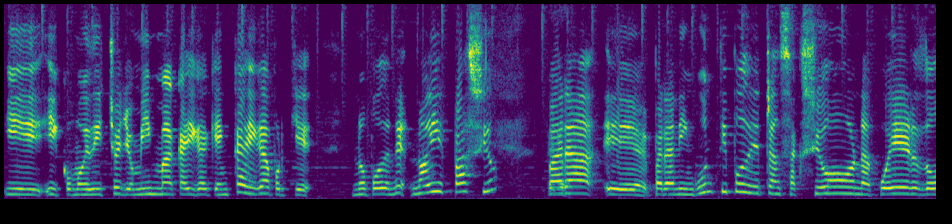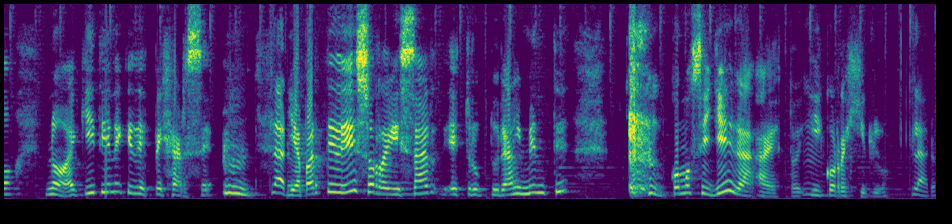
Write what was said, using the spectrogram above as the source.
y, y como he dicho yo misma, caiga quien caiga, porque no, puede, no hay espacio para, eh, para ningún tipo de transacción, acuerdo. No, aquí tiene que despejarse. Y aparte de eso, revisar estructuralmente cómo se llega a esto y mm. corregirlo. Claro.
